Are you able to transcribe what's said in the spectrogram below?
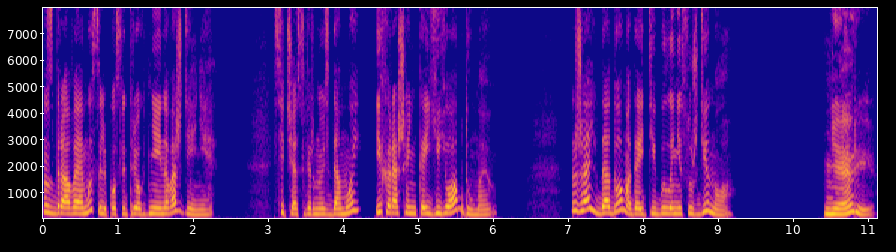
Здравая мысль после трех дней наваждения. Сейчас вернусь домой и хорошенько ее обдумаю. Жаль, до дома дойти было не суждено. «Не ори!»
